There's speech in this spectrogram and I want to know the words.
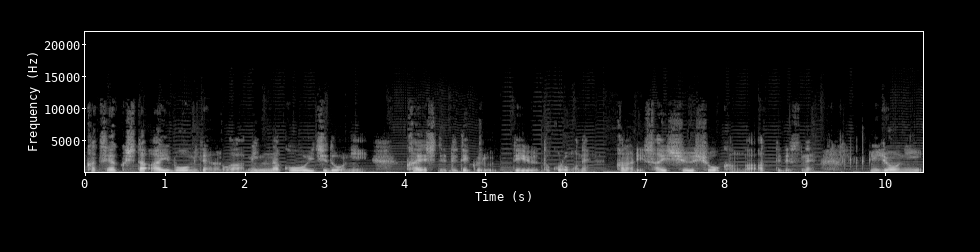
活躍した相棒みたいなのが、みんなこう一堂に返して出てくるっていうところもね、かなり最終章感があってですね、非常に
